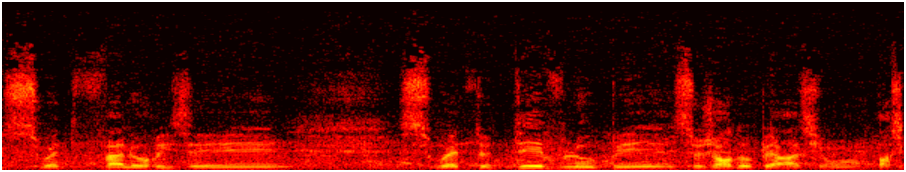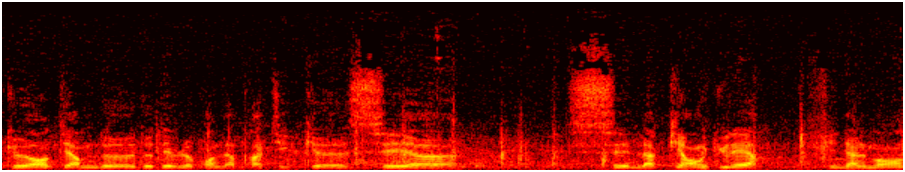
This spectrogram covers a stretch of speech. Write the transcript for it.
souhaite valoriser, souhaite développer ce genre d'opération, parce qu'en termes de, de, développement de la pratique, c'est la pierre angulaire finalement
